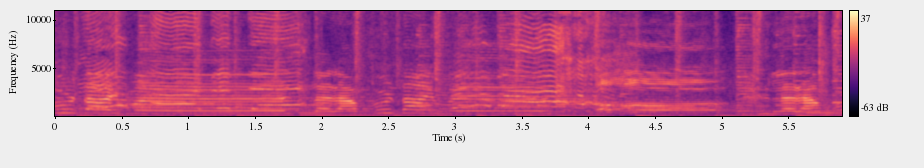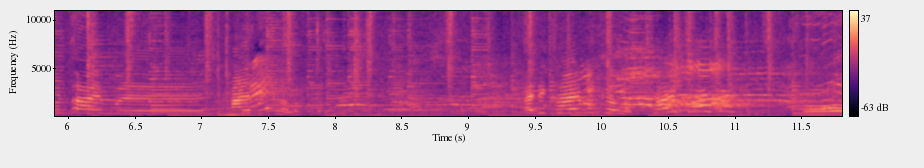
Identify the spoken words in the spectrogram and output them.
buradaymış. Leren buradaymış. Aa! Leren buradaymış. Kay bakalım. Hadi kay bakalım. Kay kay kay. Hoppa.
